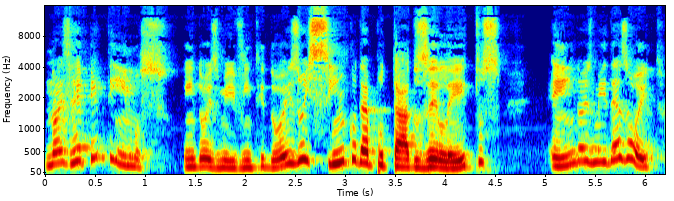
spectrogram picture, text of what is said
Nós repetimos em 2022 os cinco deputados eleitos em 2018.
